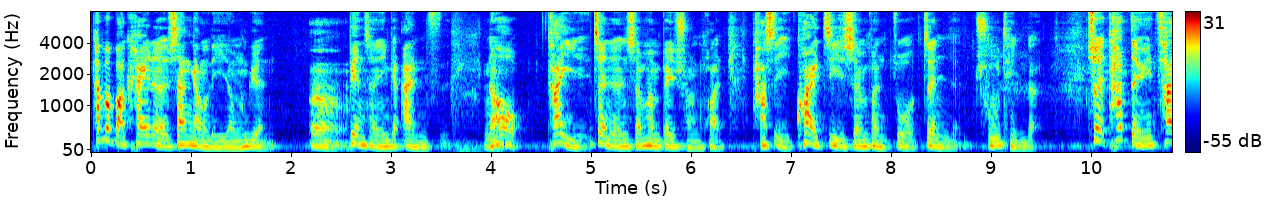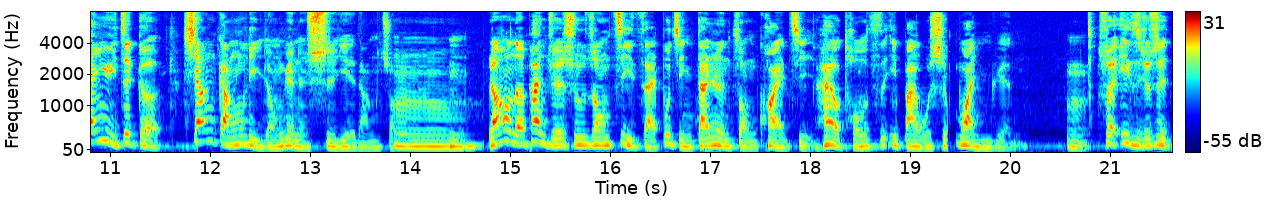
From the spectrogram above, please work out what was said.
他爸爸开了香港理容院，嗯，变成一个案子，然后他以证人身份被传唤，他是以会计身份做证人出庭的。所以他等于参与这个香港理容院的事业当中，嗯，嗯，然后呢，判决书中记载，不仅担任总会计，还有投资一百五十万元，嗯，所以意思就是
